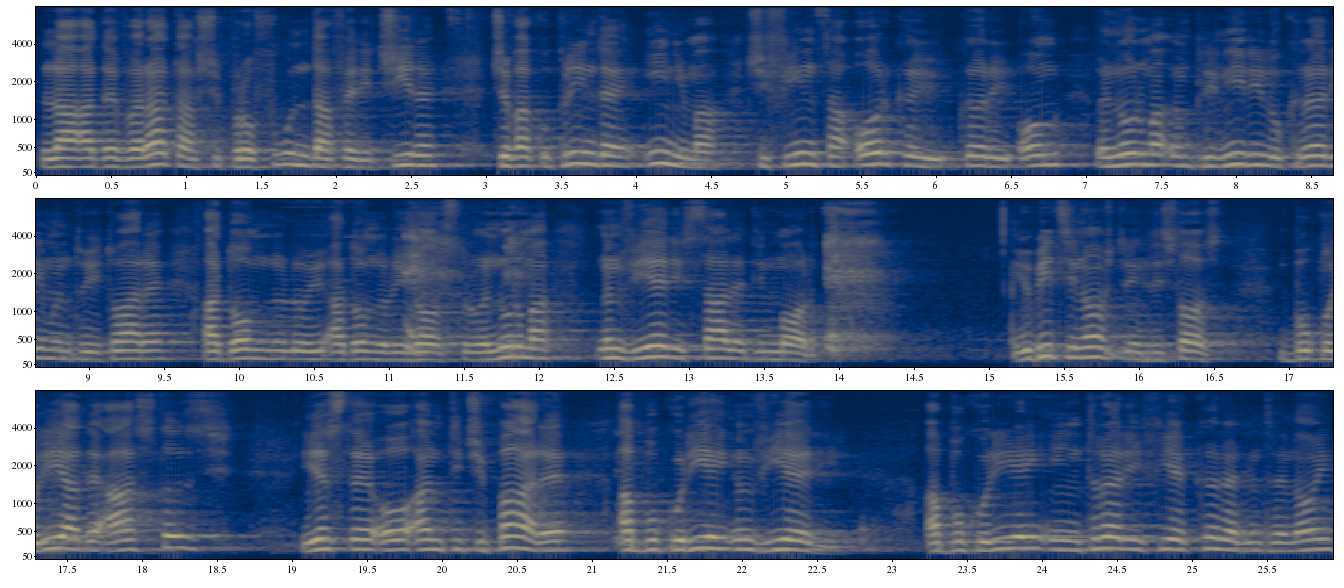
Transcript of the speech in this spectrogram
la adevărata și profunda fericire ce va cuprinde inima și ființa oricărui om în urma împlinirii lucrării mântuitoare a Domnului, a Domnului nostru, în urma învierii sale din morți. Iubiții noștri în Hristos, bucuria de astăzi este o anticipare a bucuriei învierii, a bucuriei intrării fiecăruia dintre noi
